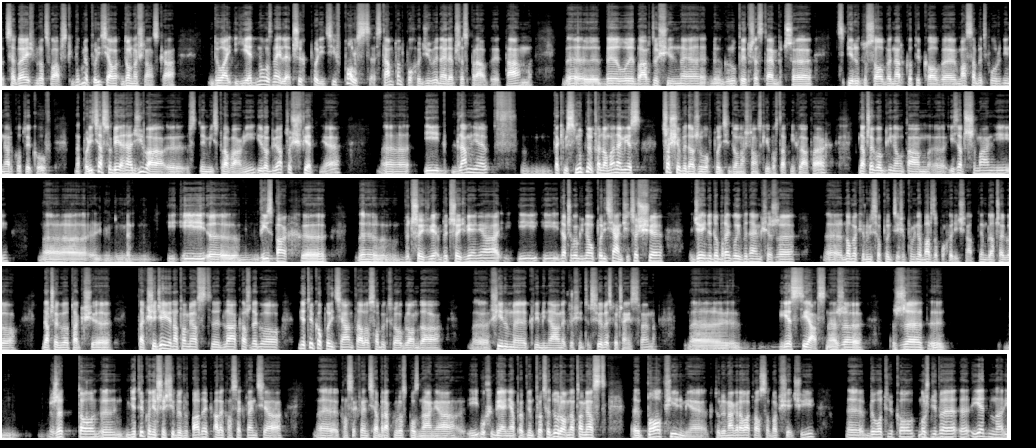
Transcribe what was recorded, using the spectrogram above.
e, CBS Wrocławski, w ogóle Policja Dolnośląska była jedną z najlepszych policji w Polsce. Stamtąd pochodziły najlepsze sprawy. Tam e, były bardzo silne grupy przestępcze, spirytusowe, narkotykowe, masa wytwórni narkotyków. No, policja sobie radziła e, z tymi sprawami i robiła to świetnie. E, I dla mnie takim smutnym fenomenem jest, co się wydarzyło w Policji Dolnośląskiej w ostatnich latach, dlaczego giną tam e, i zatrzymani, e, i, i w izbach wytrzeźwie, wytrzeźwienia i, i dlaczego giną policjanci. Coś się dzieje niedobrego i wydaje mi się, że nowe kierownictwo policji się powinno bardzo pochylić nad tym, dlaczego, dlaczego tak, się, tak się dzieje. Natomiast e, dla każdego, nie tylko policjanta, ale osoby, która ogląda e, filmy kryminalne, które się interesuje bezpieczeństwem, e, jest jasne, że, że, e, że to e, nie tylko nieszczęśliwy wypadek, ale konsekwencja, e, konsekwencja braku rozpoznania i uchybienia pewnym procedurom. Natomiast po filmie, który nagrała ta osoba w sieci, było tylko możliwe e,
